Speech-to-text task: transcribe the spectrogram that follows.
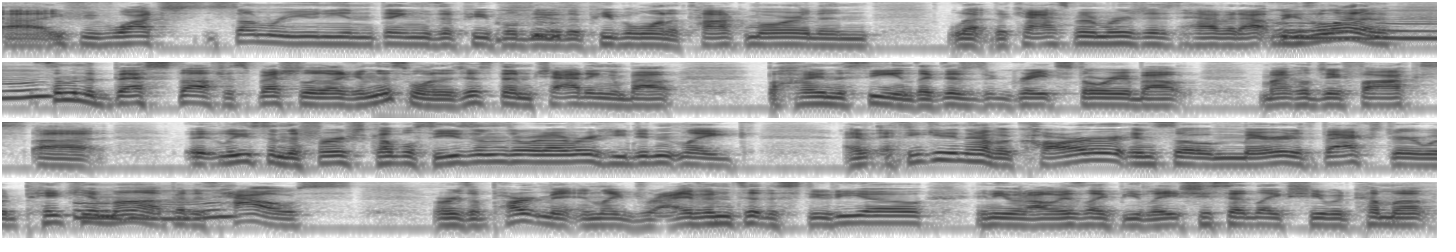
uh, if you've watched some reunion things that people do, that people want to talk more than let the cast members just have it out because a lot of some of the best stuff, especially like in this one, is just them chatting about behind the scenes. Like there's a great story about Michael J. Fox. Uh, at least in the first couple seasons or whatever, he didn't like. I, I think he didn't have a car, and so Meredith Baxter would pick him up at his house or his apartment and like drive him to the studio, and he would always like be late. She said like she would come up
